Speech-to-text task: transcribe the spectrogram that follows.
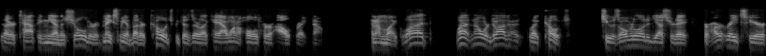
that are tapping me on the shoulder, it makes me a better coach because they're like, "Hey, I want to hold her out right now," and I'm like, "What? What? No, we're like coach. She was overloaded yesterday. Her heart rate's here.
